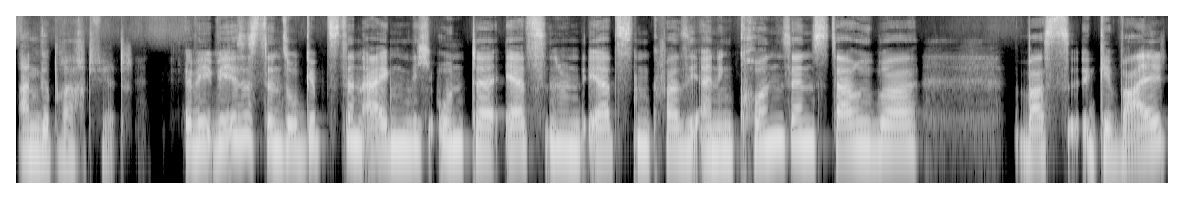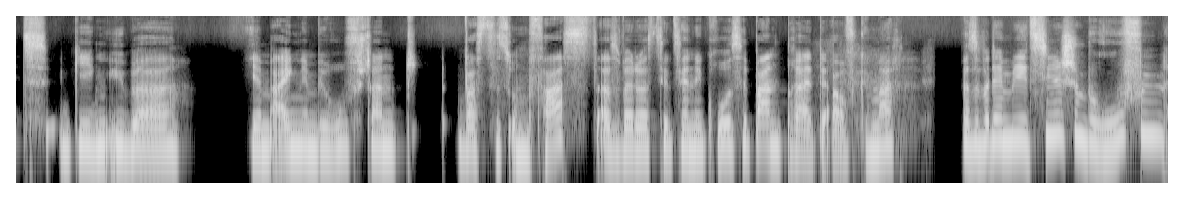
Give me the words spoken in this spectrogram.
angebracht wird. Wie, wie ist es denn so? Gibt es denn eigentlich unter Ärztinnen und Ärzten quasi einen Konsens darüber, was Gewalt gegenüber ihrem eigenen Berufsstand, was das umfasst? Also, weil du hast jetzt ja eine große Bandbreite aufgemacht. Also bei den medizinischen Berufen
